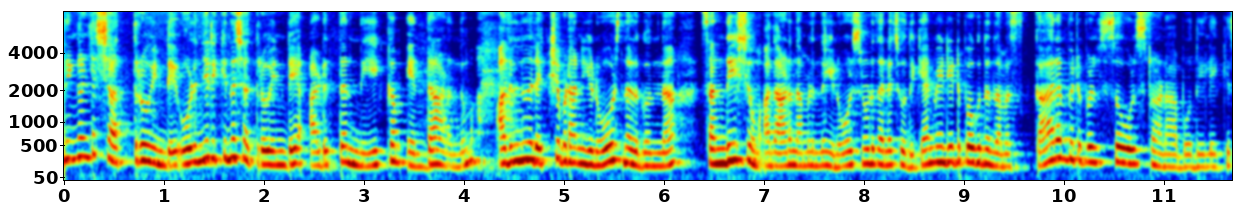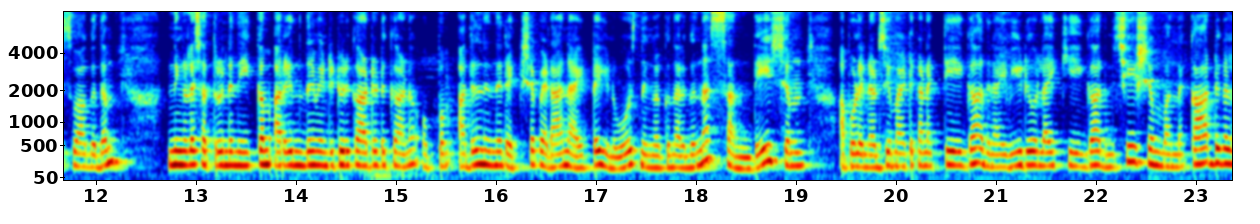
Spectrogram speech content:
നിങ്ങളുടെ ശത്രുവിന്റെ ഒളിഞ്ഞിരിക്കുന്ന ശത്രുവിന്റെ അടുത്ത നീക്കം എന്താണെന്നും അതിൽ നിന്ന് രക്ഷപ്പെടാൻ യൂണിവേഴ്സ് നൽകുന്ന സന്ദേശവും അതാണ് നമ്മൾ ഇന്ന് യൂണിവേഴ്സിനോട് തന്നെ ചോദിക്കാൻ വേണ്ടിയിട്ട് പോകുന്നത്. നമസ്കാരം ബ്യൂട്ടിഫുൾ സോൾസ് ടാണാബോധിയിലേക്ക് സ്വാഗതം. നിങ്ങളുടെ ശത്രുവിന്റെ നീക്കം അറിയുന്നതിന് വേണ്ടിയിട്ട് ഒരു കാർഡ് എടുക്കുകയാണ്. ഒപ്പം അതിൽ നിന്ന് രക്ഷപ്പെടാനായിട്ട് യൂണിവേഴ്സ് നിങ്ങൾക്ക് നൽകുന്ന സന്ദേശം. അപ്പോൾ എനർജിയുമായിട്ട് കണക്ട് ചെയ്യുക അതിനായി വീഡിയോ ലൈക്ക് ചെയ്യുക അതിനുശേഷം വന്ന കാർഡുകൾ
